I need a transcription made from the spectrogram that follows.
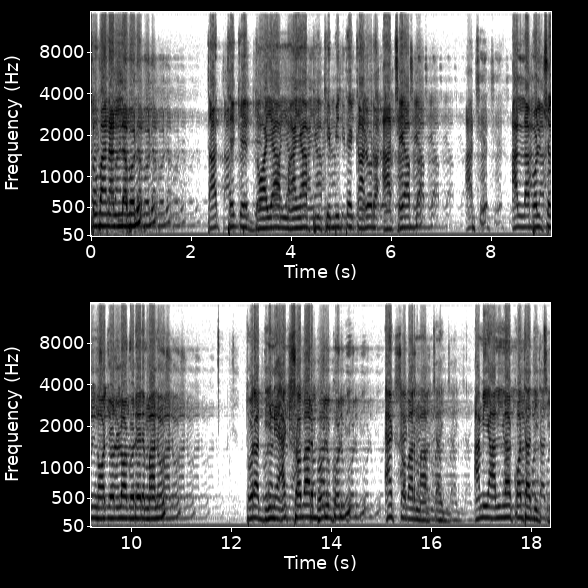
সুবান আল্লাহ বলুন। তার থেকে দয়া, মায়া পৃথিবীতে কারোর আছে আব্বা? আছে। আল্লাহ বলছেন, নজর লগরের মানুষ, তোরা দিনে একশো বার ভুল করবি একশো বার মাপ চাই। আমি আল্লাহ কথা দিচ্ছি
